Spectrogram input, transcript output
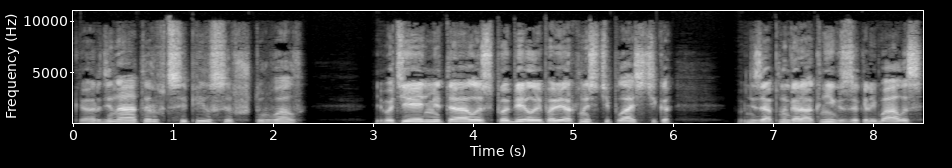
Координатор вцепился в штурвал. Его тень металась по белой поверхности пластика. Внезапно гора книг заколебалась.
